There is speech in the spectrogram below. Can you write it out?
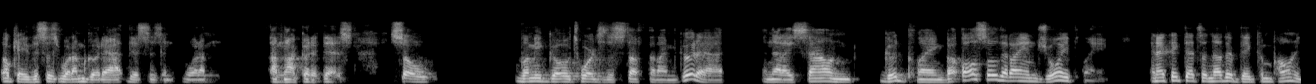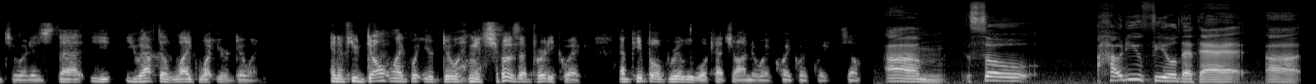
okay, this is what I'm good at. This isn't what I'm, I'm not good at this. So let me go towards the stuff that I'm good at and that I sound good playing, but also that I enjoy playing. And I think that's another big component to it is that you, you have to like what you're doing. And if you don't like what you're doing, it shows up pretty quick, and people really will catch on to it quite quickly. So, um, so how do you feel that that uh,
